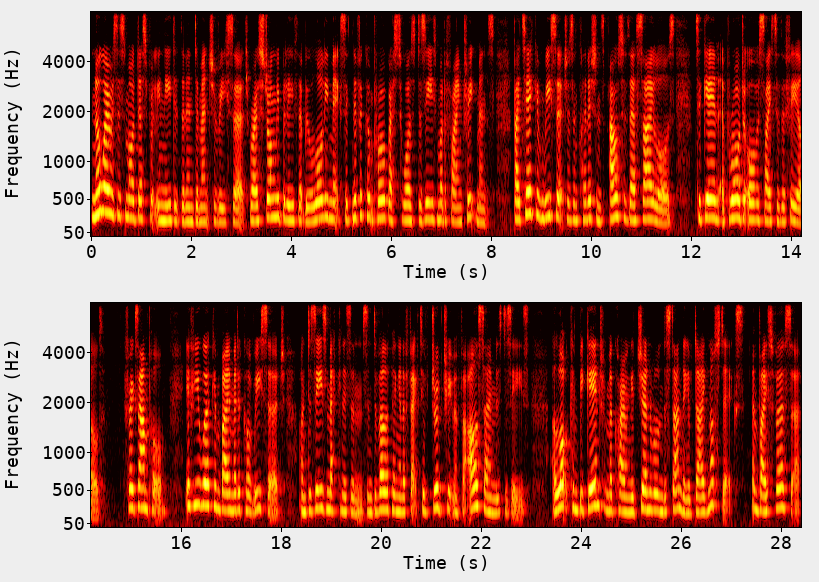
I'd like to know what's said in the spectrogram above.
Nowhere is this more desperately needed than in dementia research, where I strongly believe that we will only make significant progress towards disease modifying treatments by taking researchers and clinicians out of their silos to gain a broader oversight of the field. For example, if you work in biomedical research on disease mechanisms and developing an effective drug treatment for Alzheimer's disease, a lot can be gained from acquiring a general understanding of diagnostics, and vice versa.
